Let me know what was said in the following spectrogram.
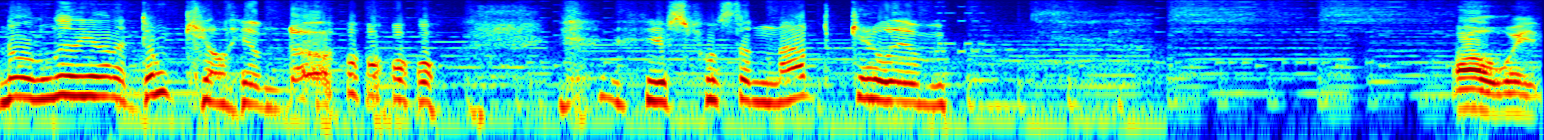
No, Liliana, don't kill him! No! You're supposed to not kill him! Oh wait,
